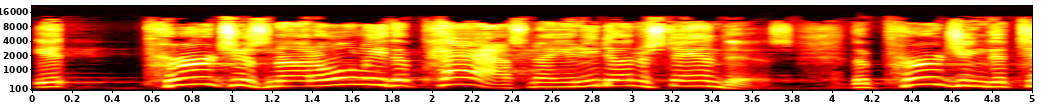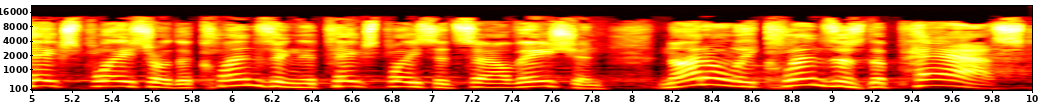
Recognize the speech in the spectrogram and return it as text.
It purges not only the past, now you need to understand this. The purging that takes place or the cleansing that takes place at salvation not only cleanses the past,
